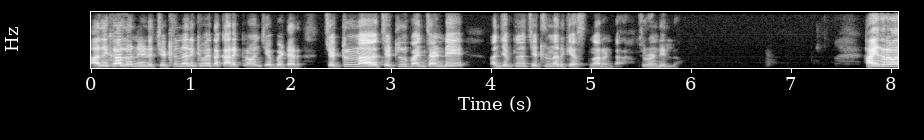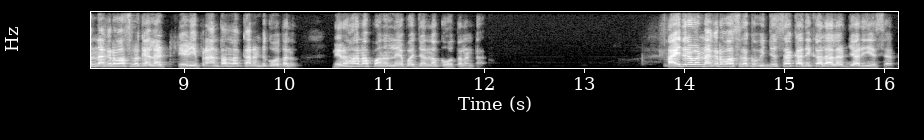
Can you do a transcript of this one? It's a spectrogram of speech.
అధికారులు నేడు చెట్లు నరికివేత కార్యక్రమం చేపట్టారు. చెట్లు చెట్లు పెంచండి అని చెప్తున్న చెట్లు నరికేస్తున్నారంట. చూడండి వీళ్ళు హైదరాబాద్ నగరవాసులకు అలర్ట్ నేడు ఈ ప్రాంతంలో కరెంటు కోతలు నిర్వహణ పనుల నేపథ్యంలో కోతలంట. హైదరాబాద్ నగరవాసులకు విద్యుత్ శాఖ అధికారులు అలర్ట్ జారీ చేశారు.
